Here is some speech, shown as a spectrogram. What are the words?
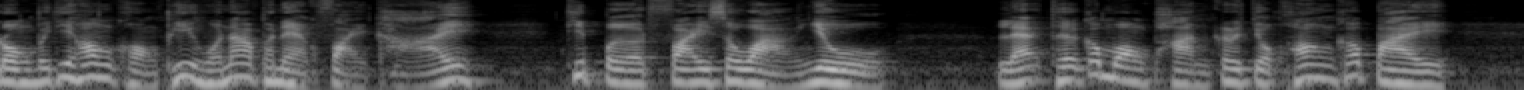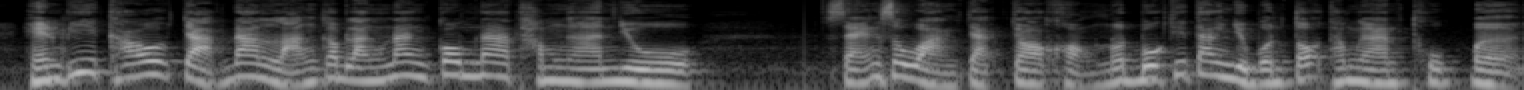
ตรงไปที่ห้องของพี่หัวหน้าแผนกฝ่ายขาย ที่เปิดไฟสว่างอยู่ และเธอก็มองผ่านกระจกห้องเข้าไป เห็นพี่เขาจากด้านหลังกำลังนั่งก้มหน้าทำงานอยู่ แสงสว่างจากจอของโน้ตบุ๊กที่ตั้งอยู่บนโต๊ะทำงานถูกเปิด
